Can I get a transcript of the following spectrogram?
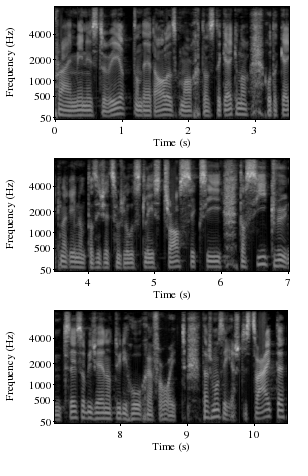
Prime Minister wird. Und er hat alles gemacht, dass der Gegner oder die Gegnerin, und das ist jetzt am Schluss Liz Truss dass sie gewinnt. Deshalb ist er natürlich hoch erfreut. Das ist mal das Erste. Das Zweite,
